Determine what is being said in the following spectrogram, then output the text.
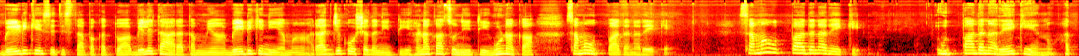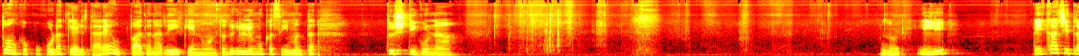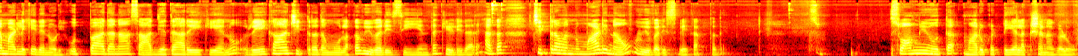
ಬೇಡಿಕೆ ಸ್ಥಿತಿಸ್ಥಾಪಕತ್ವ ಬೆಲೆ ತಾರತಮ್ಯ ಬೇಡಿಕೆ ನಿಯಮ, ರಾಜ್ಯಕೋಶದ ನೀತಿ, ಹಣಕಾಸು ನೀತಿ, ಗುಣಕ, ಸಮ ಉತ್ಪಾದನಾ ರೇಖೆ. ಸಮ ಉತ್ಪಾದನಾ ರೇಖೆ. ಉತ್ಪಾದನಾ ರೇಖೆಯನ್ನು ಹತ್ತು ಅಂಕಕ್ಕೂ ಕೂಡ ಕೇಳ್ತಾರೆ. ಉತ್ಪಾದನಾ ರೇಖೆ ಎನ್ನುವಂಥದ್ದು ಇಳಿಮುಖ ಸೀಮಂತ ತುಷ್ಟಿಗುಣ. ನೋಡಿ, ಇಲ್ಲಿ ರೇಖಾಚಿತ್ರ ಮಾಡಲಿಕ್ಕೆ ಇದೆ ನೋಡಿ. ಉತ್ಪಾದನಾ ಸಾಧ್ಯತಾ ರೇಖೆಯನ್ನು ರೇಖಾಚಿತ್ರದ ಮೂಲಕ ವಿವರಿಸಿ ಅಂತ ಕೇಳಿದ್ದಾರೆ. ಆಗ ಚಿತ್ರವನ್ನು ಮಾಡಿ ನಾವು ವಿವರಿಸಬೇಕಾಗ್ತದೆ. ಸ್ವಾಮ್ಯೂತ ಮಾರುಕಟ್ಟೆಯ ಲಕ್ಷಣಗಳು.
